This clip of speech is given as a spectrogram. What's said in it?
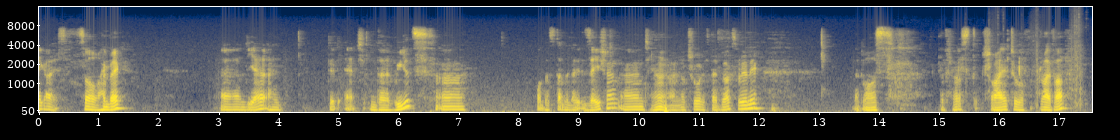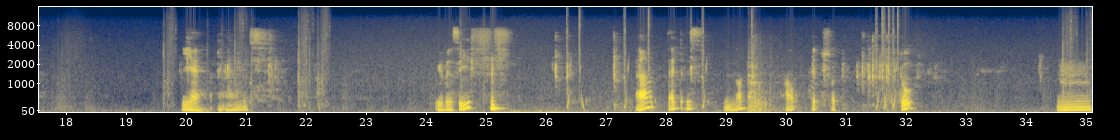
Hey guys, so I'm back. And yeah, I did add the wheels uh, for the stabilization and yeah, I'm not sure if that works really. That was the first try to drive up. Yeah, and we will see. ah, that is not how it should do. Hmm.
